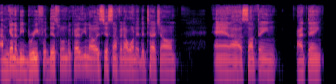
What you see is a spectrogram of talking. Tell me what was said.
I'm gonna be brief with this one because you know it's just something I wanted to touch on and uh, something I think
